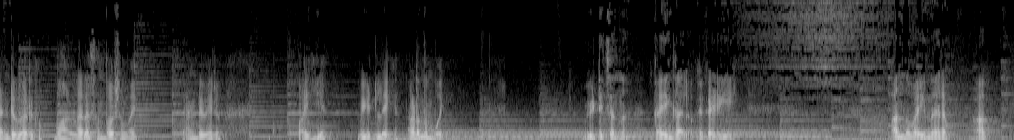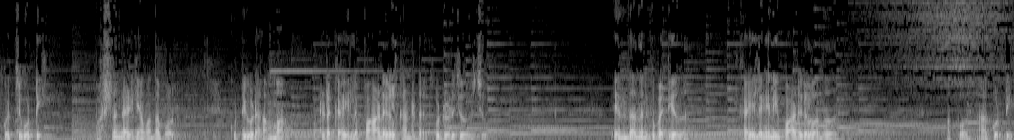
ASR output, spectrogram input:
രണ്ടുപേർക്കും വളരെ സന്തോഷമായി. രണ്ടുപേരും പയ്യെ വീട്ടിലേക്ക് നടന്നും പോയി. വീട്ടിൽ ചെന്ന് കൈയും കാലും ഒക്കെ കഴുകി. അന്ന് വൈകുന്നേരം ആ കൊച്ചുകുട്ടി ഭക്ഷണം കഴിക്കാൻ വന്നപ്പോൾ കുട്ടിയുടെ അമ്മ കുട്ടിയുടെ കയ്യിലെ പാടുകൾ കണ്ടിട്ട് കുട്ടിയോട് ചോദിച്ചു എന്താ നിനക്ക് പറ്റിയത്? കയ്യിൽ എങ്ങനെ ഈ പാടുകൾ വന്നത്? അപ്പോൾ ആ കുട്ടി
